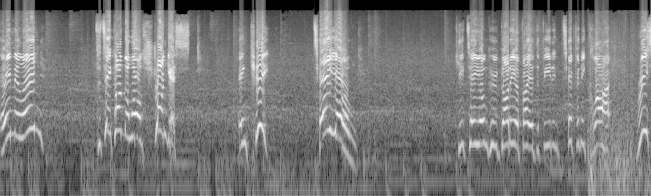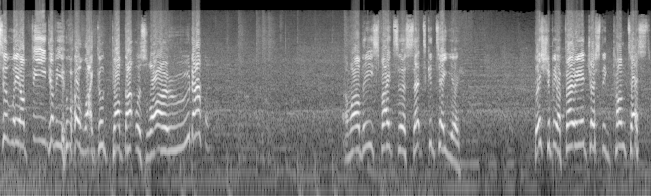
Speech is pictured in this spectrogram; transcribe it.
Amy Lynn to take on the world's strongest in Ki Tae-young. Ki Tae-young who got here via defeating Tiffany Clark recently on VW. Oh my good god, that was loud. And while these fights are set to continue, this should be a very interesting contest.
